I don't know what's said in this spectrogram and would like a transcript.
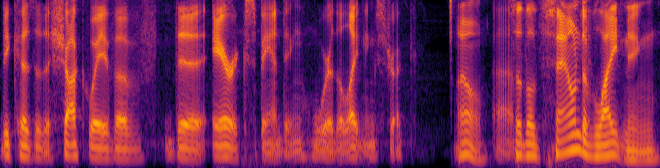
because of the shockwave of the air expanding where the lightning struck. Oh, Um, so the sound of lightning.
